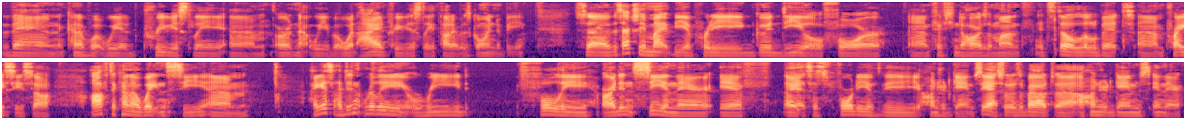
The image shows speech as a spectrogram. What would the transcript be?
than kind of what we had previously, um, or not we, but what I had previously thought it was going to be. So this actually might be a pretty good deal for um, $15 a month. It's still a little bit um, pricey, so I'll have to kind of wait and see. Um, I guess I didn't really read fully, or I didn't see in there if, oh yeah, it says 40 of the 100 games. Yeah, so there's about uh, 100 games in there.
